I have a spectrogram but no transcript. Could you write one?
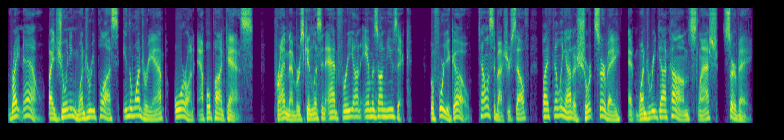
right now by joining Wondery Plus in the Wondery app or on Apple Podcasts. Prime members can listen ad-free on Amazon Music. Before you go, tell us about yourself by filling out a short survey at wondery.com/survey.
